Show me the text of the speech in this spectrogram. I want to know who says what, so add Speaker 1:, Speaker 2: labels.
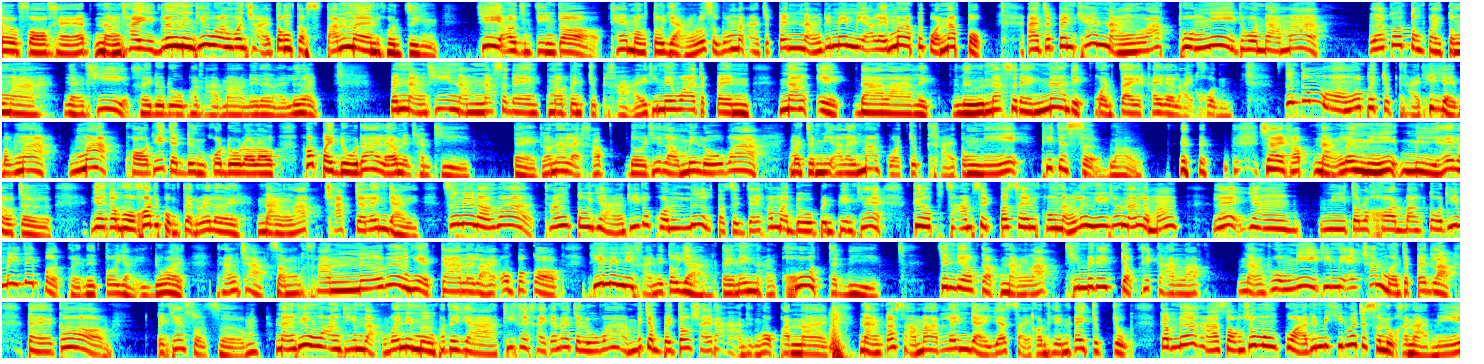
Speaker 1: Her Forecast หนังไทยอีกเรื่องหนึ่งที่วางวันฉายตรงกับสตันแมนคนจริง ที่เอาจริงๆก็แค่มองตัวอย่างรู้สึกว่ามันอาจจะเป็นหนังที่ไม่มีอะไรมากไปกว่าหน้าปก อาจจะเป็นแค่หนังรักทวงหนี้โทนดราม่าแล้วก็ตรงไปตรงมาอย่างที่เคยดูดูๆผ่านๆมาในหลาย ๆ เรื่อง เป็นหนังที่นำนักแสดงมาเป็นจุดขายที่ไม่ว่าจะเป็นนางเอกดาราเหล็ก หรือนักแสดงหน้าเด็กขวัญใจใครหลาย ๆ คน ซึ่งก็มองว่าเป็นจุดขายที่ใหญ่มากๆ มากพอที่จะดึงคนดูเราเราเข้าไปดูได้แล้วในทันที แต่ก็นั่นแหละครับ โดยที่เราไม่รู้ว่ามันจะมีอะไรมากกว่าจุดขายตรงนี้ที่จะเสิร์ฟเรา ใช่ครับหนังเรื่องนี้มีให้เราเจอ อย่างกับหัวข้อที่ผมเกิดไว้เลย หนังรักชักจะเล่นใหญ่ ซึ่งแน่นอนว่าทั้งตัวอย่างที่ทุกคนเลือกตัดสินใจเข้ามาดูเป็นเพียงแค่เกือบ 30%ของหนังเรื่องนี้เท่านั้นเหรือมั้งและยัง มีตัวละครบางตัวที่ไม่ได้เปิดเผยในตัวอย่างอีกด้วย ทั้งฉากสำคัญเนื้อเรื่องเหตุการณ์หลายๆ องค์ประกอบที่ไม่มีขายในตัวอย่าง แต่ในหนังโคตรจะดี เช่นเดียวกับหนังรักที่ไม่ได้จบให้การรัก หนังทวงหนี้ที่มีแอคชั่นเหมือนจะเป็นหลัก แต่ก็ เป็นแค่ส่วนเสริม หนังที่วางทีมหลักไว้ในเมืองพัทยาที่ใครๆก็น่าจะรู้ว่าไม่จำเป็นต้องใช้ทหารถึง 6,000 นาย หนังก็สามารถเล่นใหญ่ยัดใส่คอนเทนต์ให้จุกๆ กับเนื้อหา 2 ชั่วโมงกว่าที่ไม่คิดว่าจะสนุกขนาดนี้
